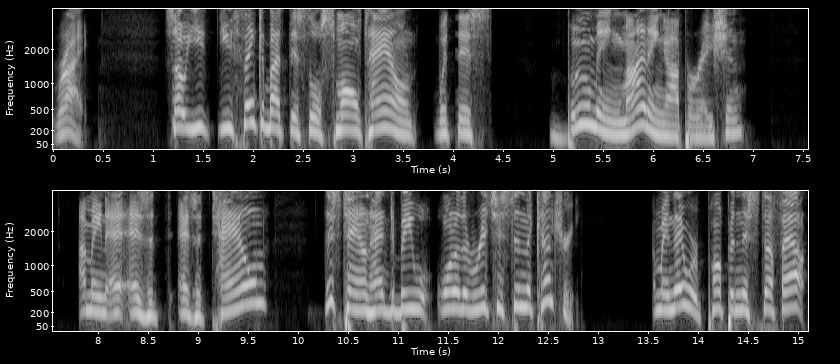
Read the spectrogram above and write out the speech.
Right. So you you think about this little small town with this booming mining operation. I mean, as a as a town, this town had to be one of the richest in the country. I mean, they were pumping this stuff out,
